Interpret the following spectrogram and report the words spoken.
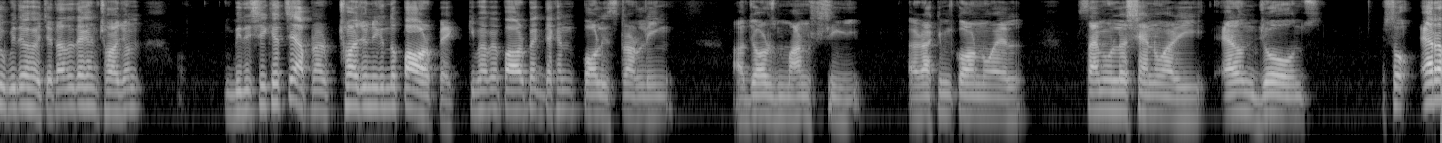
সুবিধা হয়েছে তাদের দেখেন ছয়জন বিদেশি ক্ষেত্রে আপনার ছয়জনই কিন্তু পাওয়ার প্যাক কীভাবে পাওয়ার প্যাক দেখেন Paul Stirling George Munsey Rahkeem Cornwall Samiullah Shinwari Aaron Jones so এরা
